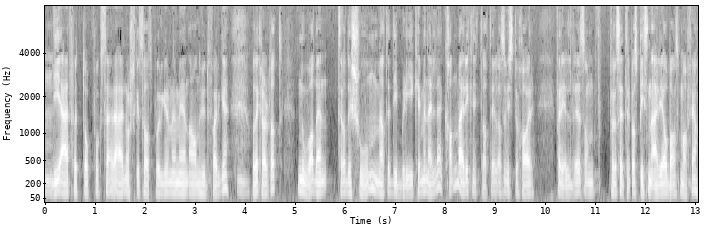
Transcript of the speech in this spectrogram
Mm. De er født og oppvokst her, er norske statsborgere, men med en annen hudfarge. Mm. Og det er klart at noe av den tradisjonen med at de blir kriminelle, kan være knytta til altså Hvis du har foreldre som for å sette det på spissen er i albansk mafia,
